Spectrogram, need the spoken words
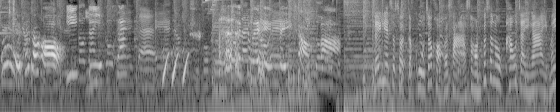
哎，非常好。一、一、三、三。对，非常棒。 ได้เรียนสดๆกับครูเจ้าของภาษาสอนก็สนุกเข้าใจง่าย ไม่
